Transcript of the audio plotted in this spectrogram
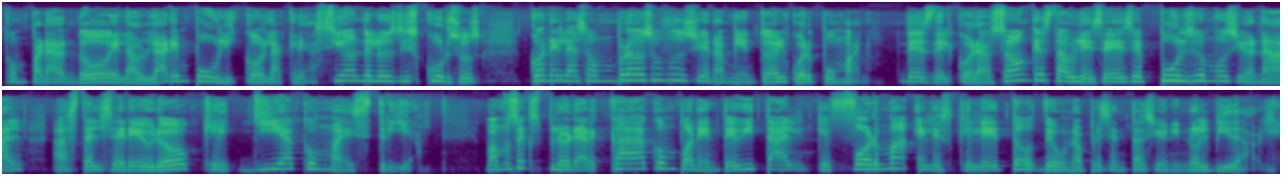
comparando el hablar en público, la creación de los discursos, con el asombroso funcionamiento del cuerpo humano. Desde el corazón que establece ese pulso emocional hasta el cerebro que guía con maestría. Vamos a explorar cada componente vital que forma el esqueleto de una presentación inolvidable.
